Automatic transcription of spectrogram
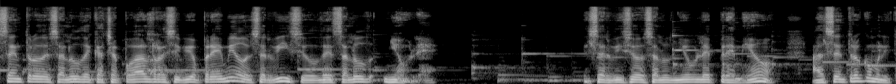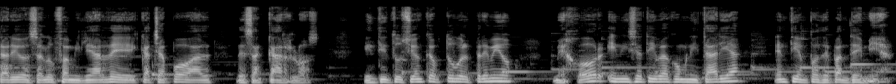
Centro de Salud de Cachapoal recibió premio del Servicio de Salud Ñuble. El Servicio de Salud Ñuble premió al Centro Comunitario de Salud Familiar de Cachapoal de San Carlos, institución que obtuvo el premio Mejor Iniciativa Comunitaria en tiempos de pandemia,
